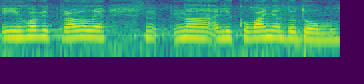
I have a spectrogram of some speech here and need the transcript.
і його відправили на лікування додому.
